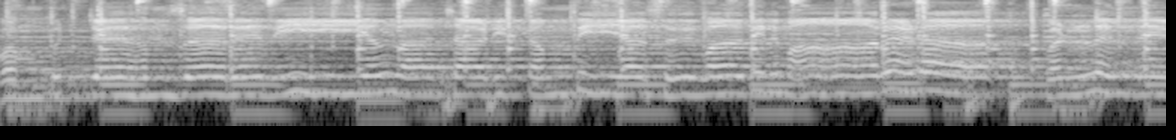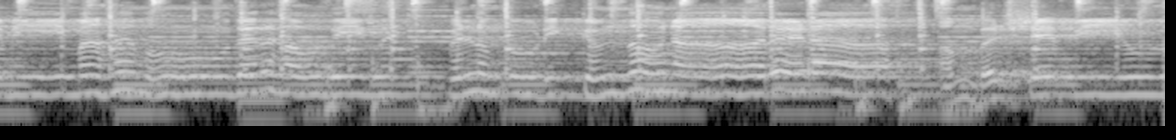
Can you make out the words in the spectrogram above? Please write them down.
വമ്പുറ്റ ഹംസരതിയല്ല ചാടി തമ്പിയസ് വാതിൽ മാറട. വള്ളൽ നബി മഹമൂദർ ഹൗദീന്ന് വെള്ളം കുടിക്കുന്നോനാരടാ അമ്പർ ഷെബിയുള്ള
